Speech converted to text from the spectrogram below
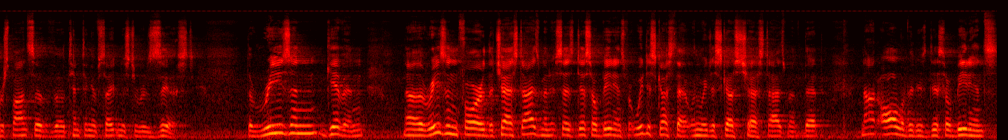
response of the tempting of Satan is to resist. The reason given, now the reason for the chastisement, it says disobedience, but we discussed that when we discussed chastisement, that not all of it is disobedience.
